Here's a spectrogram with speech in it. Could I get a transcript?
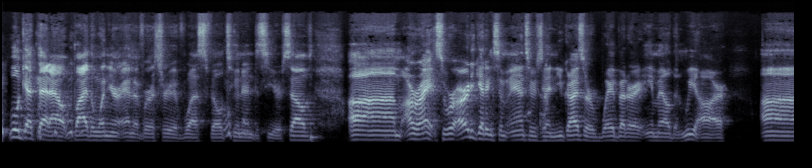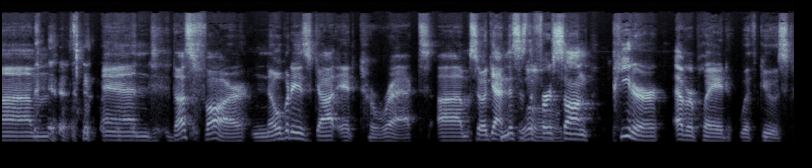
we'll get that out by the one year anniversary of Westville. Tune in to see yourselves. Um, all right, so we're already getting some answers in. You guys are way better at email than we are. Um, and thus far, nobody's got it correct. Um, so again, this is the first song Peter ever played with Goose.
